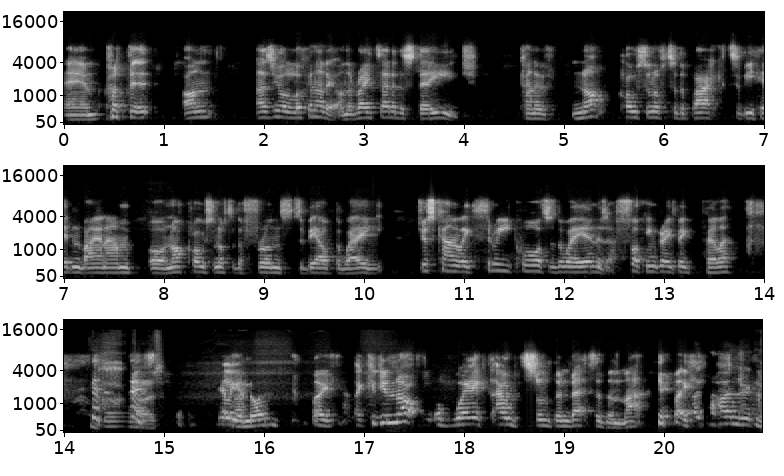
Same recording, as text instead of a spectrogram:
Um, but the on as you're looking at it on the right side of the stage, kind of not close enough to the back to be hidden by an amp, or not close enough to the front to be out the way. Just kind of like three quarters of the way in is a fucking great big pillar. God. Really annoying. Like, like, could you not have worked out something better than that? like, Like a hundred Yeah.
